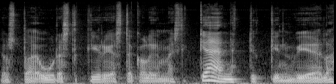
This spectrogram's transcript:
jostain uudesta kirjasta, joka oli ilmeisesti käännettykin vielä.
